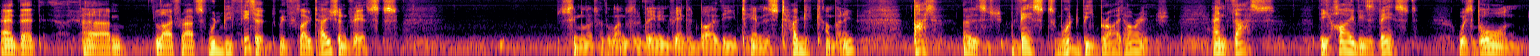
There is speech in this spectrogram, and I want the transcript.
and that um, life rafts would be fitted with flotation vests similar to the ones that have been invented by the Thames Tug Company. But those vests would be bright orange. And thus, the vis vest was born.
